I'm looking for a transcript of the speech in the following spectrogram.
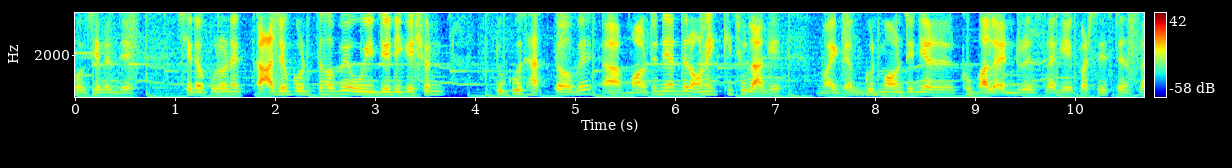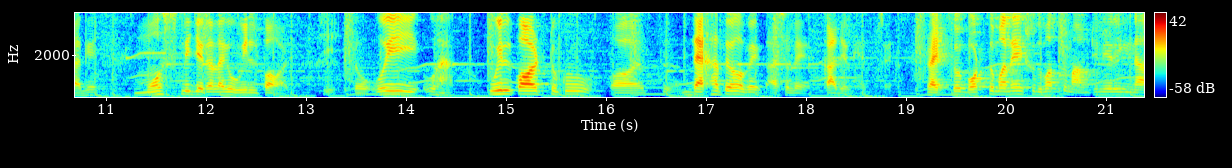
বলছিলেন যে সেটা পূরণে কাজও করতে হবে, ওই ডেডিকেশন টুকু থাকতে হবে। মাউন্টেনিয়ারদের অনেক কিছু লাগে একটা গুড মাউন্টেনিয়ারের খুব ভালো এন্ডুরেন্স লাগে পারসিস্টেন্স লাগে মোস্টলি যেটা লাগে উইল পাওয়ার জি। তো ওই উইল পাওয়ারটুকু দেখাতে হবে আসলে কাজের ক্ষেত্রে। রাইট সো বর্তমানে শুধুমাত্র মাউন্টেনিয়ারিং না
